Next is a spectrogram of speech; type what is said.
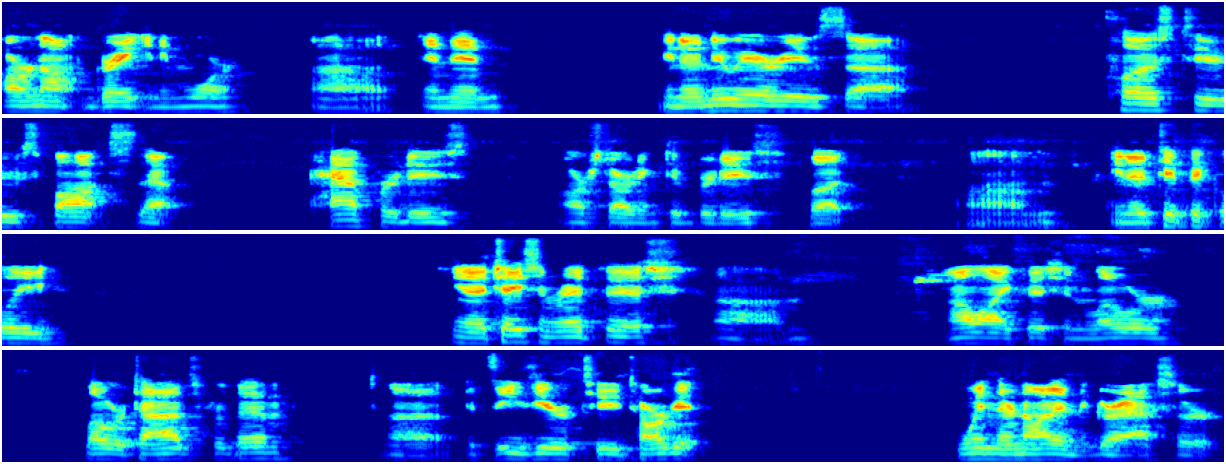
are not great anymore. Uh, and then, you know, new areas, uh, close to spots that have produced are starting to produce, but, um, you know, typically you know, chasing redfish. Um, I like fishing lower lower tides for them. Uh, it's easier to target when they're not in the grass or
